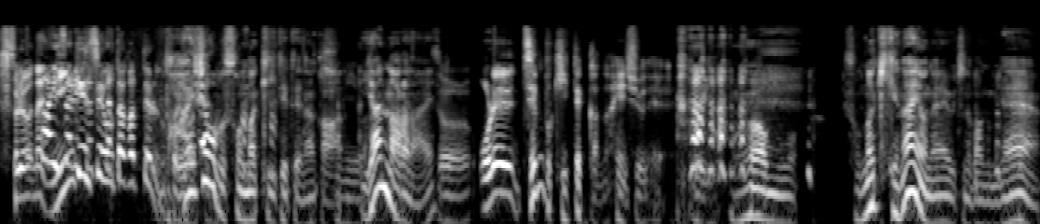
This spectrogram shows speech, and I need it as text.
それは何？人間性を疑ってるの？大丈夫？そんな聞いてて、なんか嫌にならない？そう。俺全部聞いてっからな、編集で。うわ、もう、そんな聞けないよね、うちの番組ね。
